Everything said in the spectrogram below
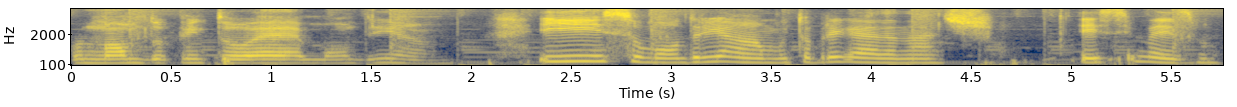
O nome do pintor é Mondrian. Isso, Mondrian. Muito obrigada, Nath. Esse mesmo.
